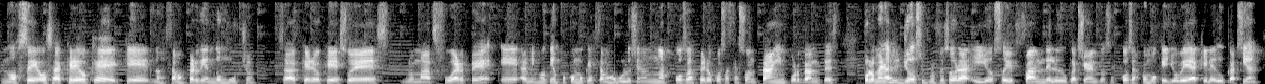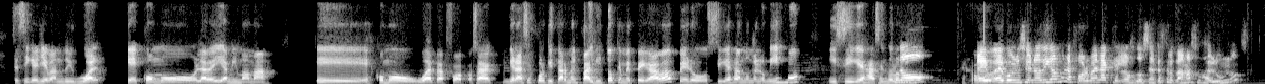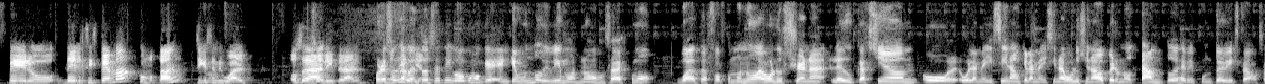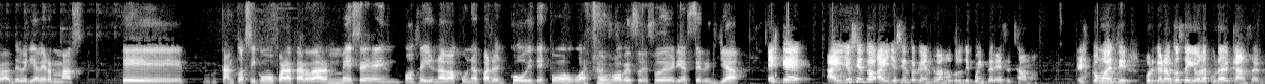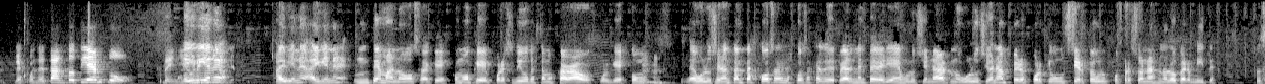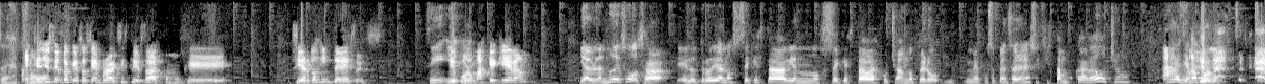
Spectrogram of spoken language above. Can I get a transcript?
no sé, o sea, creo que, que nos estamos perdiendo mucho, o sea, creo que eso es lo más fuerte, Eh, al mismo tiempo como que estamos evolucionando unas cosas, pero cosas que son tan importantes, por lo menos yo soy profesora y yo soy fan de la educación, entonces cosas como que yo vea que la educación se sigue llevando igual que como la veía mi mamá, eh, es como, what the fuck. O sea, gracias por quitarme el palito que me pegaba, pero sigues dándome lo mismo y sigues haciendo lo mismo. No, Es como- evolucionó, digamos, la forma en la que los docentes trataban a sus alumnos, pero del sistema como tal sigue No. siendo igual. O sea, Eso- literal. por eso no digo, cambia. entonces digo como que en qué mundo vivimos, ¿no? O sea, es como, what the fuck, cómo no evoluciona la educación o, o la medicina, aunque la medicina ha evolucionado, pero no tanto desde mi punto de vista, o sea, debería haber más, eh, tanto así como para tardar meses en conseguir una vacuna para el COVID, es como, what the fuck, eso, eso debería ser ya. Es que ahí yo siento, ahí yo siento que entran otro tipo de intereses, chama. Es como Mm. decir, ¿por qué no han conseguido la cura del cáncer después de tanto tiempo? Señores Ahí viene, ahí viene, ahí viene un tema, ¿no? O sea, que es como que, por eso digo que estamos cagados, porque es como, evolucionan tantas cosas y las cosas que realmente deberían evolucionar no evolucionan, pero es porque un cierto grupo de personas no lo permite. Entonces, es Es como, que yo siento que eso siempre va a existir, ¿sabes? Como que ciertos intereses sí, y, que por y- más que quieran, y hablando de eso, o sea, el otro día no sé qué estaba viendo, no sé qué estaba escuchando, pero me puse a pensar en eso, es que estamos cagados, chamo. Ah, ya me acuerdo.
